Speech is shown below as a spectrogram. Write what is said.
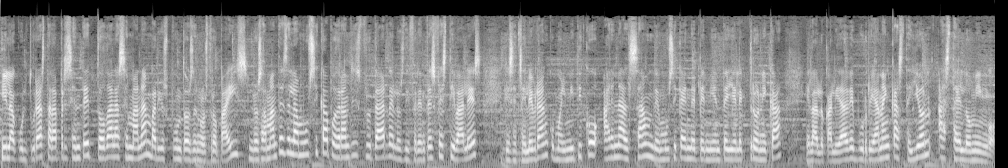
Y la cultura estará presente toda la semana en varios puntos de nuestro país. Los amantes de la música podrán disfrutar de los diferentes festivales que se celebran como el mítico Arenal Sound de música independiente y electrónica en la localidad de Burriana en Castellón hasta el domingo.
